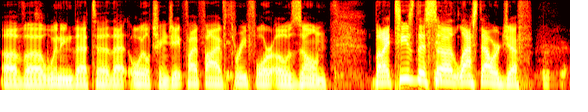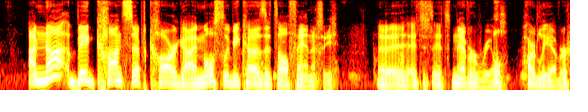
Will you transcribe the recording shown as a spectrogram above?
of uh, winning that uh, that oil change. 855 340 zone. But I teased this uh, last hour, Jeff. I'm not a big concept car guy, mostly because it's all fantasy. Uh, it's it's never real, hardly ever,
